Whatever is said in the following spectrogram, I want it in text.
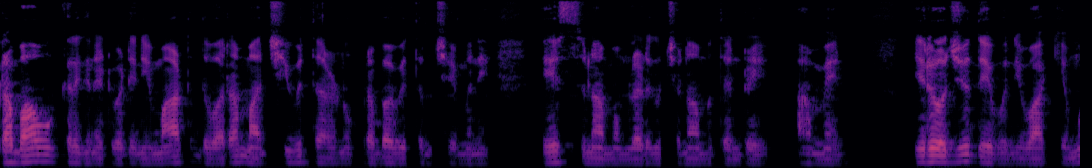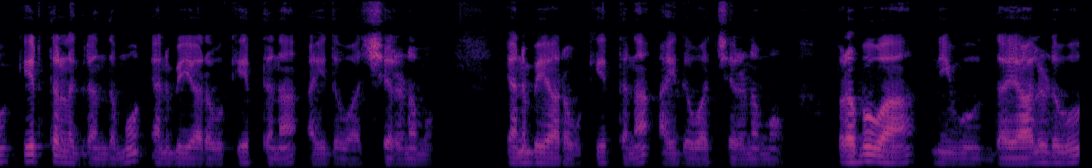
ప్రభావం కలిగినటువంటి నీ మాట ద్వారా మా జీవితాలను ప్రభావితం చేయమని ఏసునామంలో అడుగుచున్నాము తండ్రి. ఆమెన్. ఈరోజు దేవుని వాక్యము కీర్తనల గ్రంథము ఎనభై ఆరవ కీర్తన ఐదవ చరణము ఎనభై ఆరవ కీర్తన ఐదవ చరణము ప్రభువ నీవు దయాళుడువు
